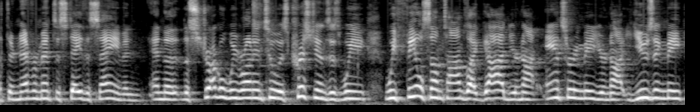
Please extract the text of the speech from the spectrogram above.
but they're never meant to stay the same. And, and the, the struggle we run into as Christians is we, we feel sometimes like, God, you're not answering me, you're not using me,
